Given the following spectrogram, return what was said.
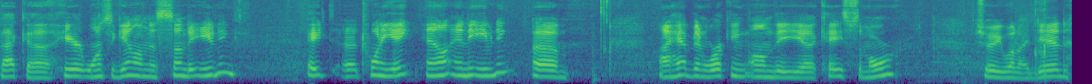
back uh, here once again on this Sunday evening, 8:28 uh, in the evening. Um, I have been working on the uh, case some more. Show you what I did.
